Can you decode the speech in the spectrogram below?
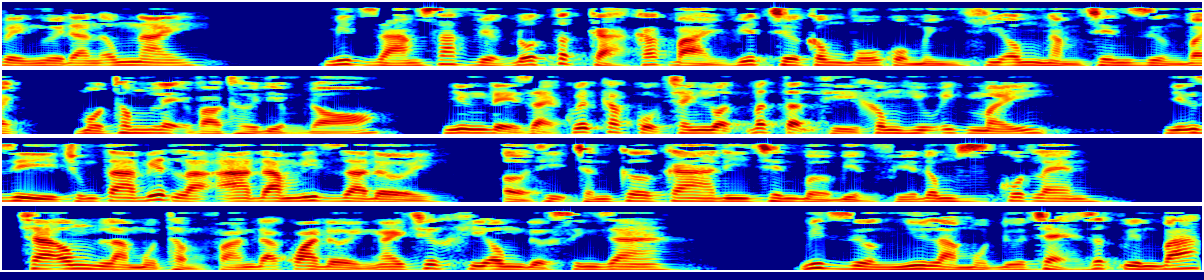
về người đàn ông này. Mít giám sát việc đốt tất cả các bài viết chưa công bố của mình khi ông nằm trên giường bệnh, một thông lệ vào thời điểm đó, nhưng để giải quyết các cuộc tranh luận bất tận thì không hữu ích mấy. Những gì chúng ta biết là Adam Mít ra đời, ở thị trấn Cơ Ca đi trên bờ biển phía đông Scotland. Cha ông là một thẩm phán đã qua đời ngay trước khi ông được sinh ra. Mít dường như là một đứa trẻ rất uyên bác,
